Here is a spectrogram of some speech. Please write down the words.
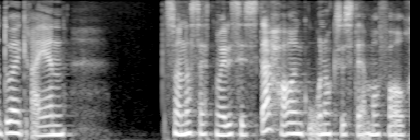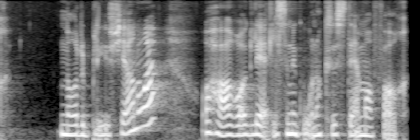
Og da er greien, sånn jeg har sett nå i det siste, har en gode nok systemer for når det blir, skjer noe, og har òg ledelsene gode nok systemer for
